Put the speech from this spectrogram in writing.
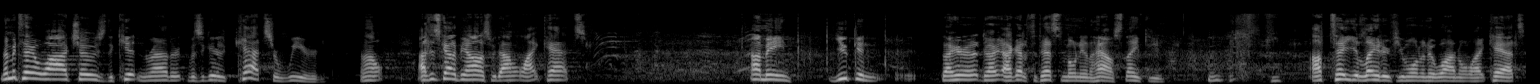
Let me tell you why I chose the kitten rather. Was good? Cats are weird. And I, I just got to be honest with you. I don't like cats. I mean, you can. I hear. I got some testimony in the house. Thank you. I'll tell you later if you want to know why I don't like cats.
